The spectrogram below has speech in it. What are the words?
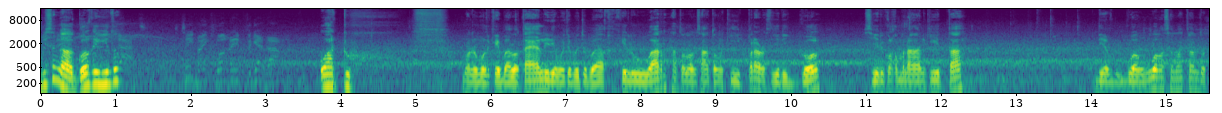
bisa nggak gol kayak gitu? Waduh. Model-model kayak Balotelli dia mau coba-coba kaki luar Atau lawan satu kiper harus jadi gol. Bisa jadi gol kemenangan kita Dia buang-buang kesempatan tuh.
